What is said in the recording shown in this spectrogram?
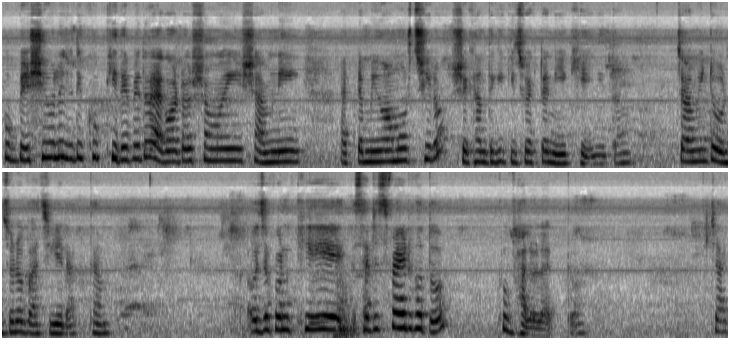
খুব বেশি হলে যদি খুব খিদে পেতো, এগারোটার সময় সামনেই একটা মিওয়ামোর ছিল, সেখান থেকে কিছু একটা নিয়ে খেয়ে নিতাম। চাউমিনটা ওর জন্য বাঁচিয়ে রাখতাম। ও যখন খেয়ে স্যাটিসফাইড হতো, খুব ভালো লাগতো। যাক।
